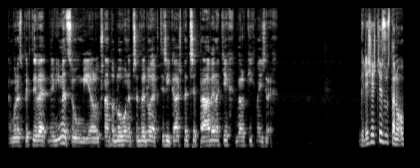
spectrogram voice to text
Nebo respektive my víme, co umí, ale už nám to dlouho nepředvedlo, jak ty říkáš, Petře, právě na těch velkých majorech. Když ještě zůstanu o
